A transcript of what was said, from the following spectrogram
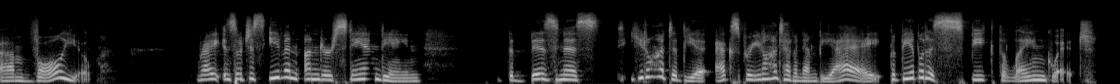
um, volume right? And so just even understanding the business you don't have to be an expert you don't have to have an mba but be able to speak the language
